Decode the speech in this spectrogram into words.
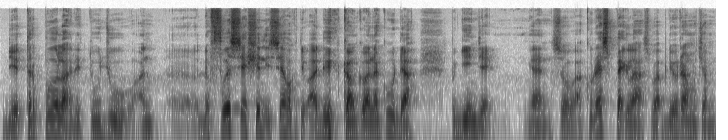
dia terpa lah dia tuju. Uh, the first session itself aku tengok ada kawan-kawan aku dah pergi inject kan? So aku respect lah sebab dia orang macam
